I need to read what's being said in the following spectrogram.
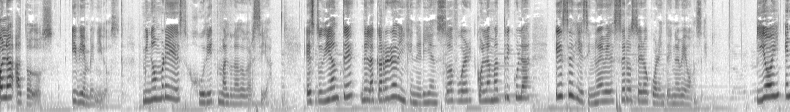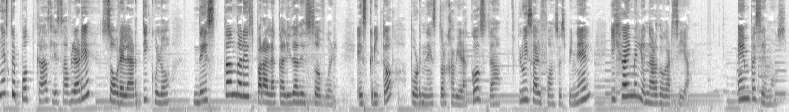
Hola a todos y bienvenidos. Mi nombre es Judith Maldonado García, estudiante de la carrera de Ingeniería en Software con la matrícula S19004911. Y hoy en este podcast les hablaré sobre el artículo de estándares para la calidad de software, escrito por Néstor Javier Acosta, Luis Alfonso Espinel y Jaime Leonardo García. Empecemos.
